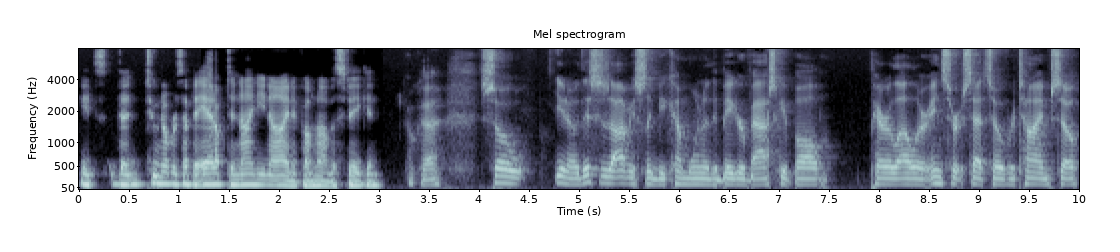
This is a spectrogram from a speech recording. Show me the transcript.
it's the two numbers have to add up to 99, if I'm not mistaken. Okay, so you know, this has obviously become one of the bigger basketball parallel or insert sets over time. So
